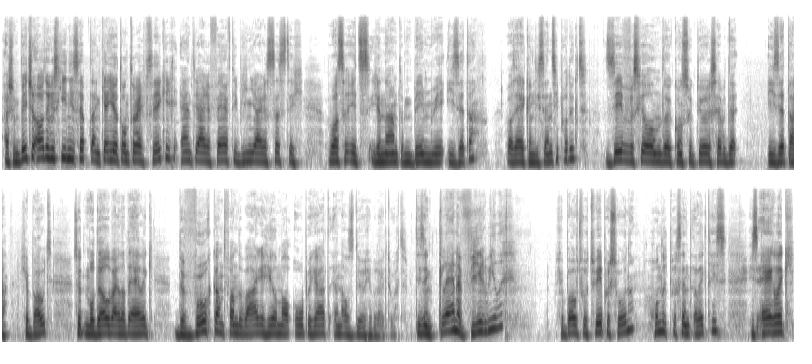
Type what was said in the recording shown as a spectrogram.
Als je een beetje autogeschiedenis hebt, dan ken je het ontwerp zeker. Eind jaren 50, begin jaren 60 was er iets genaamd een BMW Isetta. Dat was eigenlijk een licentieproduct. Zeven verschillende constructeurs hebben de Isetta gebouwd. Dus het model waar dat eigenlijk de voorkant van de wagen helemaal open gaat en als deur gebruikt wordt. Het is een kleine vierwieler, gebouwd voor twee personen, 100% elektrisch, is eigenlijk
